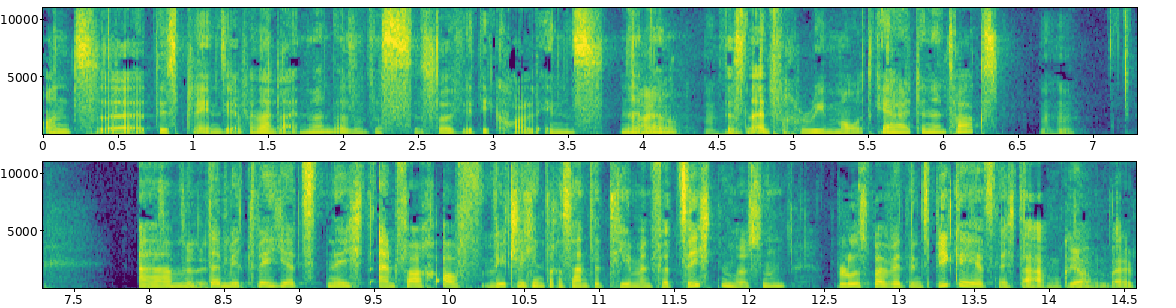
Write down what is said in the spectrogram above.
und äh, displayen sie auf einer Leinwand. Also das ist, was wir die Call-ins nennen. Ah, ja. mhm. Das sind einfach remote gehaltene Talks. Mhm. Ähm, damit geht. wir jetzt nicht einfach auf wirklich interessante Themen verzichten müssen, bloß weil wir den Speaker jetzt nicht haben können, ja. weil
